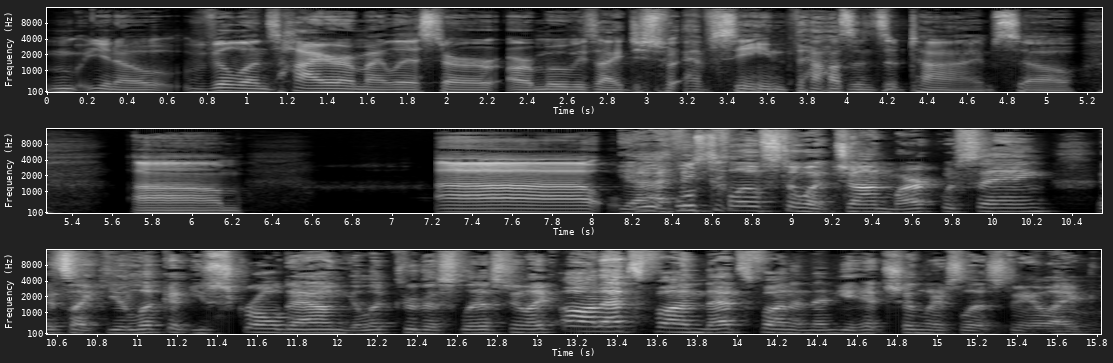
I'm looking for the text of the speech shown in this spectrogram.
you know villains higher on my list are are movies I just have seen thousands of times so um uh Yeah, we'll- I think we'll see- close to what John Mark was saying. It's like you look at, you scroll down, you look through this list, and you're like, oh, that's fun, that's fun, and then you hit Schindler's List, and you're like,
